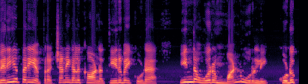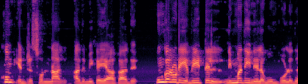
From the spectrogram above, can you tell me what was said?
பெரிய பெரிய பிரச்சனைகளுக்கான தீர்வை கூட இந்த ஒரு மண் உருளி கொடுக்கும் என்று சொன்னால் அது மிகையாகாது. உங்களுடைய வீட்டில் நிம்மதி நிலவும் பொழுது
